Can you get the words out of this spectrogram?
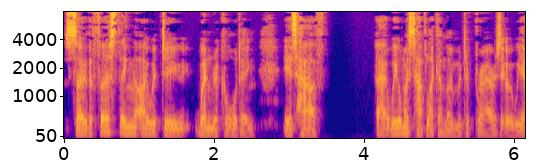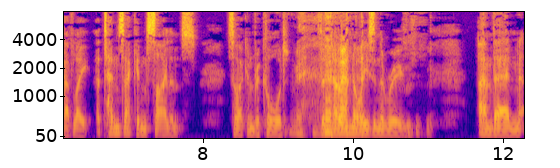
So the first thing that I would do when recording is have, uh, we almost have like a moment of prayer, as it were. We have like a 10 second silence so I can record the no noise in the room. And then,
